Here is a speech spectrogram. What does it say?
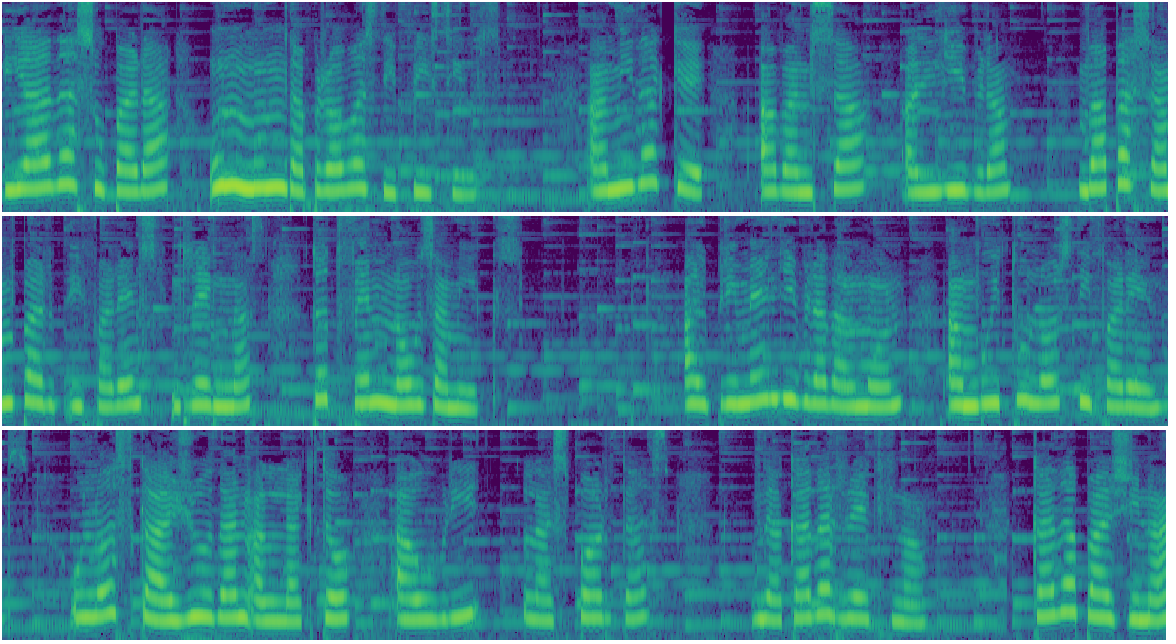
i ha de superar un munt de proves difícils. A mida que avançar el llibre, va passant per diferents regnes, tot fent nous amics. El primer llibre del món amb vuit olors diferents, olors que ajuden el lector a obrir les portes de cada regne. Cada pàgina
